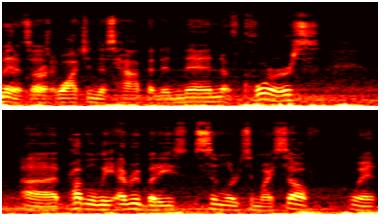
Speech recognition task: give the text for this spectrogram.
minutes. I was watching this happen, and then of course, uh, probably everybody similar to myself went,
